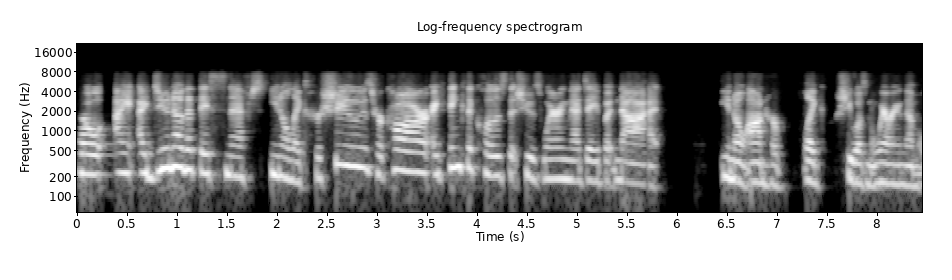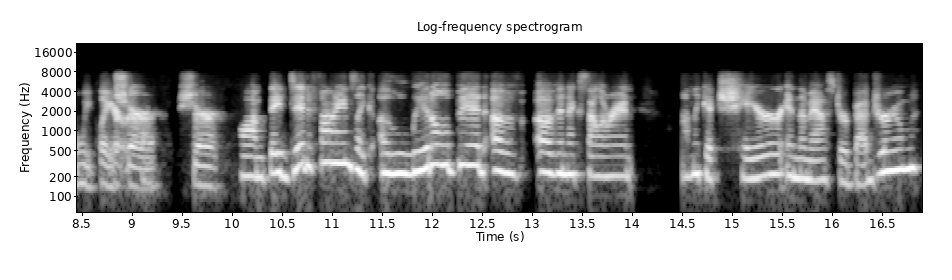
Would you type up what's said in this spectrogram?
so I, I do know that they sniffed, you know, like her shoes, her car, I think the clothes that she was wearing that day, but not, you know, on her, like she wasn't wearing them a week later. Sure. Sure. Um, they did find like a little bit of of an accelerant on like a chair in the master bedroom.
